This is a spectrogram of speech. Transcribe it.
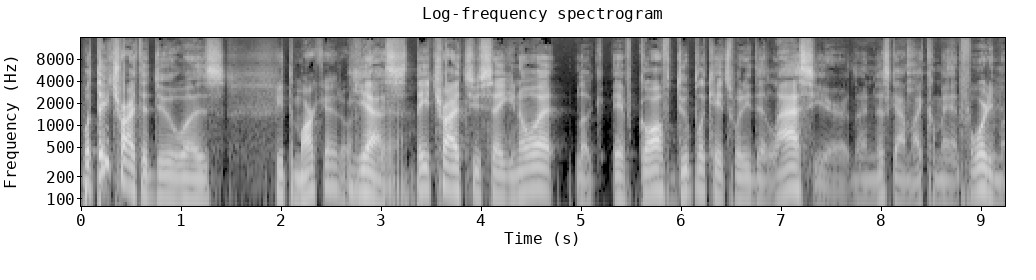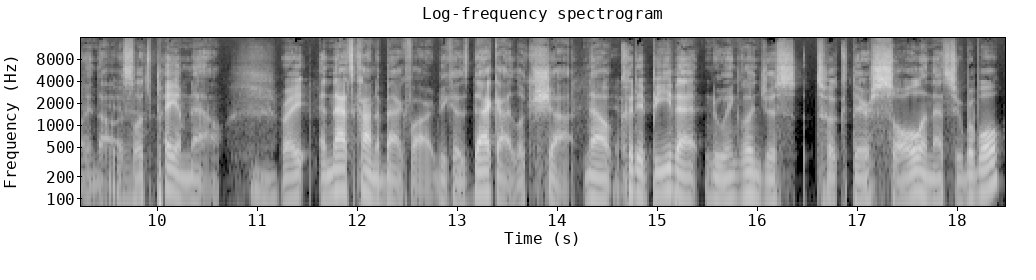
what they tried to do was Beat the market? Or, yes, they tried to say, you know what? Look, if Goff duplicates what he did last year, then this guy might command forty million dollars. So let's pay him now. Mm-hmm. Right? And that's kind of backfired because that guy looks shot. Now, could it be that New England just took their soul in that Super Bowl?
